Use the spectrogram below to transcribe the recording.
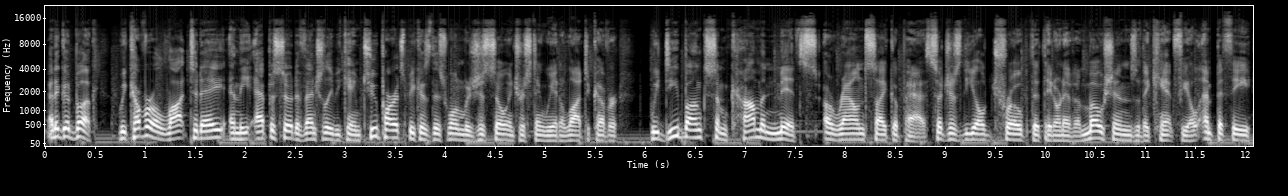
And a good book. We cover a lot today, and the episode eventually became two parts because this one was just so interesting. We had a lot to cover. We debunked some common myths around psychopaths, such as the old trope that they don't have emotions or they can't feel empathy.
